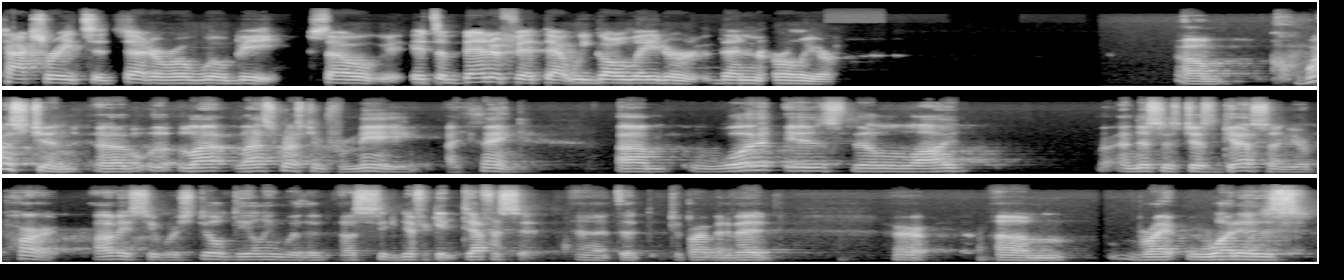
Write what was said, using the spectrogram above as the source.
tax rates, et cetera, will be. So it's a benefit that we go later than earlier. Um, question, uh, la- last question for me, I think. Um, what is the li, and this is just guess on your part. Obviously, we're still dealing with a, a significant deficit uh, at the Department of Ed. Or, um, right, what is,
